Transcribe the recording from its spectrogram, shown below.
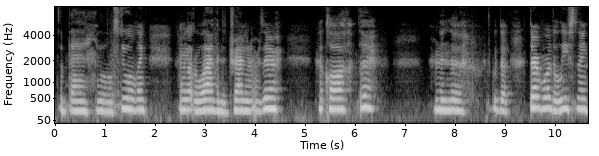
It's a bed, like a little stool thing. And we got the lamp and the dragon over there the clock there, and then the the dartboard, the Leafs thing,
